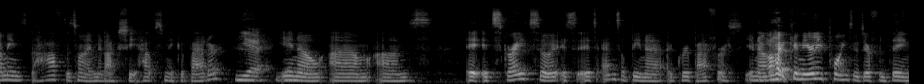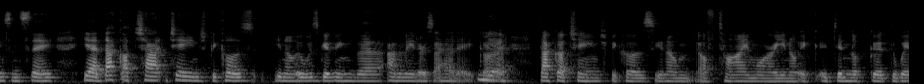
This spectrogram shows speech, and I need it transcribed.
I mean half the time it actually helps make it better Yeah, yeah. you know um, and it, it's great so it's, it ends up being a, a group effort you know Yeah. i can nearly point to different things and say yeah that got cha- changed because you know it was giving the animators a headache or Yeah. that got changed because you know of time or you know it, it didn't look good the way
